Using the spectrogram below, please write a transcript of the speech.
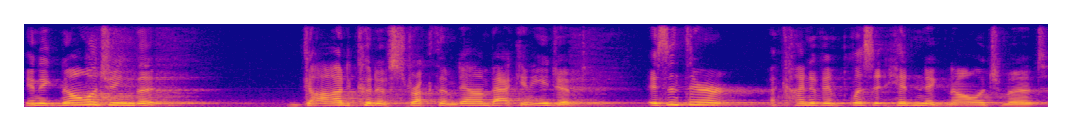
In acknowledging that God could have struck them down back in Egypt, isn't there a kind of implicit hidden acknowledgement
